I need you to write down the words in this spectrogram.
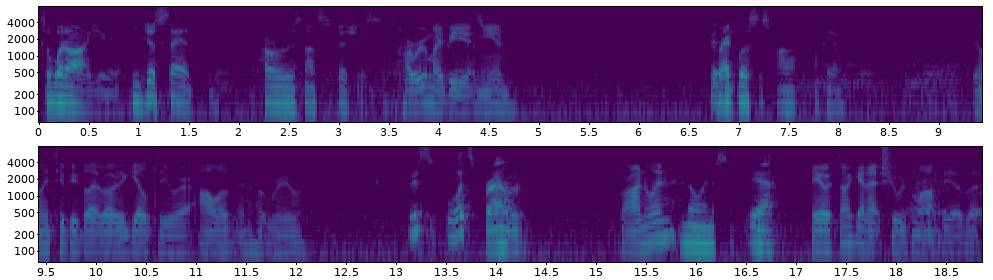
So what are you? He just said Haru is not suspicious. Haru might be immune. Reckless is mafia. The only two people that voted guilty were Olive and Haru. Who's what's brown? Bronwyn? No innocent. Yeah. They were thinking that she was mafia, but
